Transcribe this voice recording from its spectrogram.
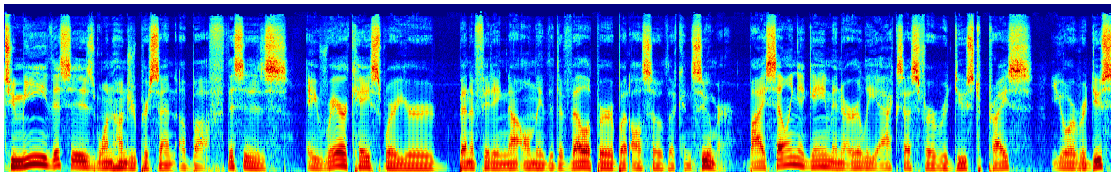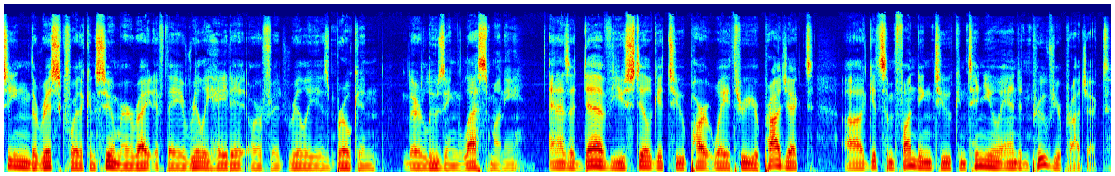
To me, this is 100% a buff. This is a rare case where you're benefiting not only the developer but also the consumer. By selling a game in early access for a reduced price, you're reducing the risk for the consumer, right? If they really hate it or if it really is broken, they're losing less money and as a dev, you still get to part way through your project, uh, get some funding to continue and improve your project.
